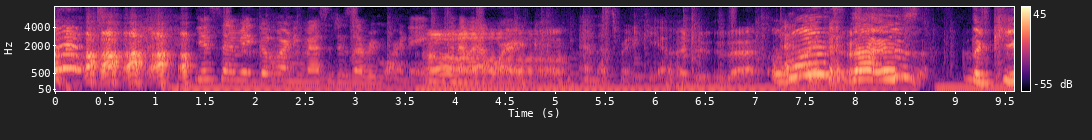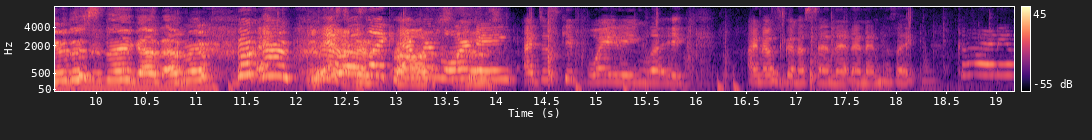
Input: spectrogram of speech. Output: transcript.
you send me good morning messages every morning when I'm at work, and that's pretty cute. I do do that. what? That is the cutest thing I've ever heard. It's just like Props. every morning, I just keep waiting. Like, I know he's gonna send it, and then he's like, "Good morning,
